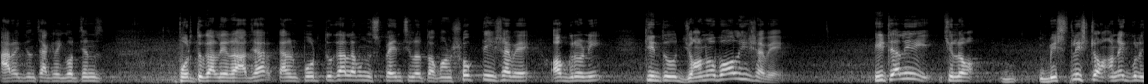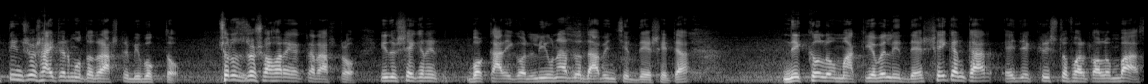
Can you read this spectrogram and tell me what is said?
আরেকজন চাকরি করছেন পর্তুগালের রাজার, কারণ পর্তুগাল এবং স্পেন ছিল তখন শক্তি হিসাবে অগ্রণী। কিন্তু জনবল হিসাবে ইটালি ছিল বিশ্লিষ্ট অনেকগুলি তিনশো ষাটের মতো রাষ্ট্রে বিভক্ত। ছোট ছোট শহরে একটা রাষ্ট্র। কিন্তু সেখানে কারিগর লিওনার্দো দাভিঞ্চির দেশ এটা, নিকোলো মাকিয়াভেলির দেশ। সেইখানকার এই যে ক্রিস্টোফার কলম্বাস,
